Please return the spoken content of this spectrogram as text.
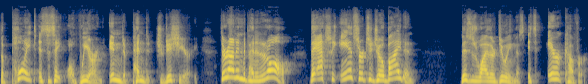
the point is to say, well, we are an independent judiciary. They're not independent at all. They actually answer to Joe Biden. This is why they're doing this. It's air cover.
